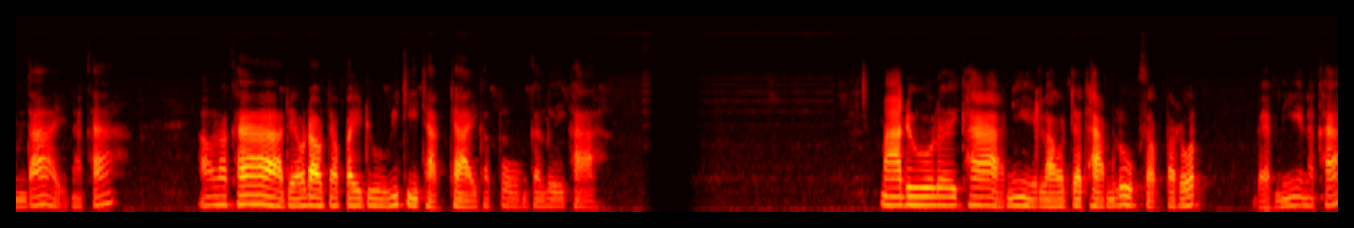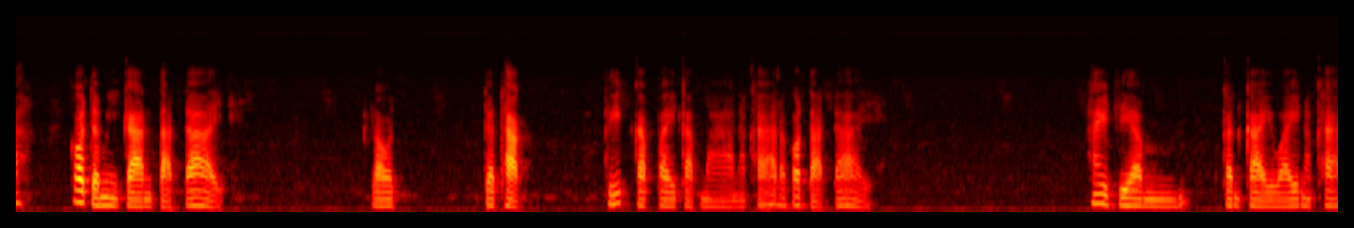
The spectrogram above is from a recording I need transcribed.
ำได้นะคะ เอาละค่ะ เดี๋ยวเราจะไปดูวิธีถักชายกระโปรงกันเลยค่ะ มาดูเลยค่ะ นี่เราจะทำลูกสับประรดแบบนี้นะคะ ก็จะมีการตัดได้ เราจะถัก พลิกกลับไปกลับมานะคะ แล้วก็ตัดได้ ให้เตรียมกันไกไว้นะคะ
